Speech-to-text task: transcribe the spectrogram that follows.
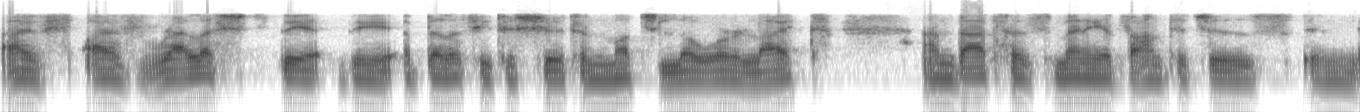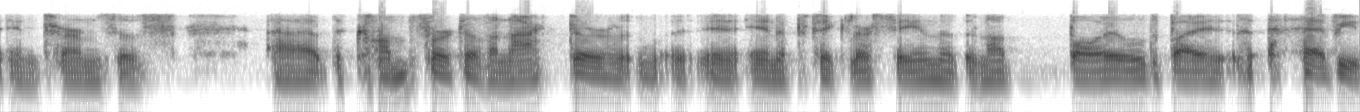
I've I've relished the the ability to shoot in much lower light and that has many advantages in in terms of uh, the comfort of an actor in, in, a particular scene that they're not boiled by heavy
